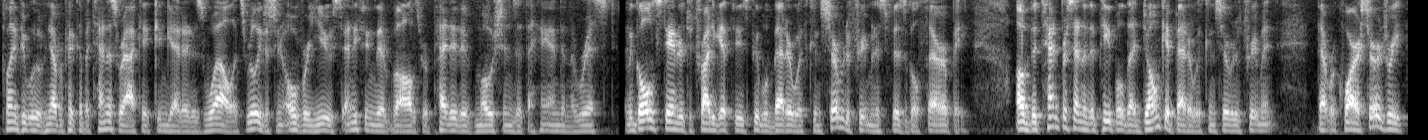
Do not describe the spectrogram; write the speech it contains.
plenty of people who have never picked up a tennis racket can get it as well. It's really just an overuse, anything that involves repetitive motions at the hand and the wrist. The gold standard to try to get these people better with conservative treatment is physical therapy. Of the 10% of the people that don't get better with conservative treatment that require surgery,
